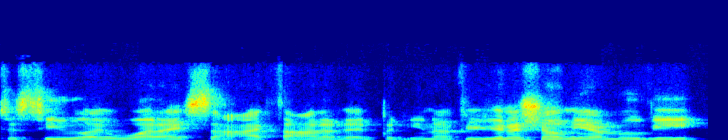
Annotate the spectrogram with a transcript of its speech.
to see like what I saw, I thought of it. But you know, if you're gonna show me a movie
